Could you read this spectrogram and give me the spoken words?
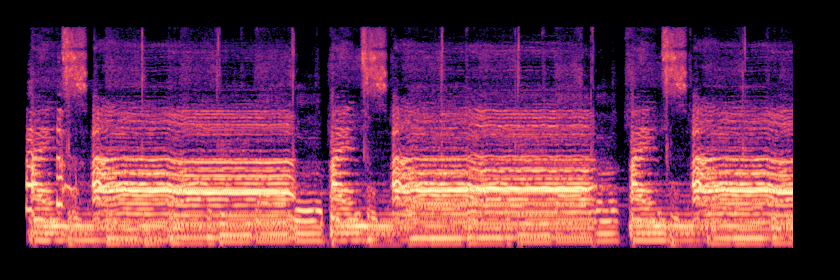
1a, 1a, 1a, 1a,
